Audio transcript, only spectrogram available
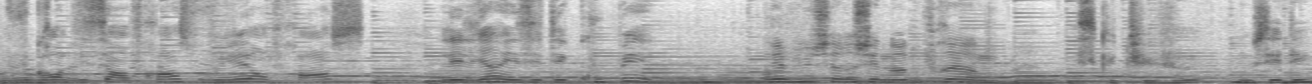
Vous grandissez en France, vous vivez en France. Les liens, ils étaient coupés. On est venu chercher notre frère. Est-ce que tu veux nous aider?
